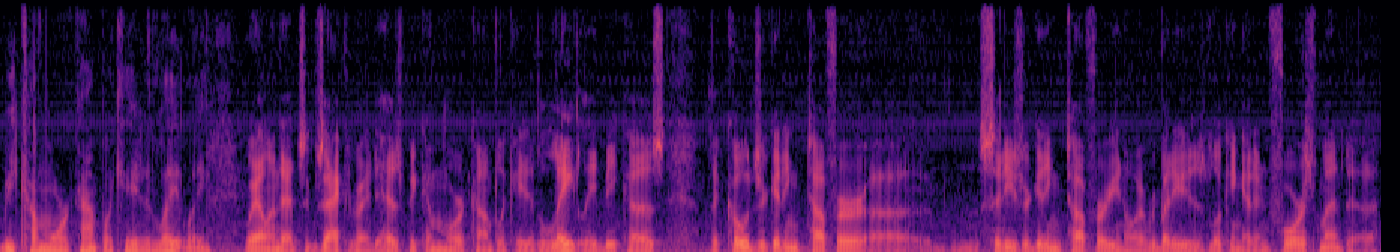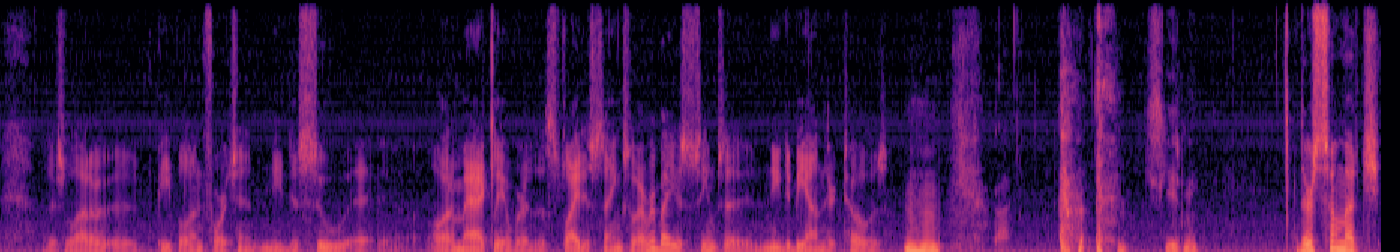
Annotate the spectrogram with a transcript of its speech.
become more complicated lately. Well, and that's exactly right. It has become more complicated lately because the codes are getting tougher, uh, cities are getting tougher. You know, everybody is looking at enforcement. Uh, there's a lot of uh, people, unfortunately, need to sue uh, automatically over the slightest thing. So everybody seems to need to be on their toes. hmm Excuse me. There's so much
